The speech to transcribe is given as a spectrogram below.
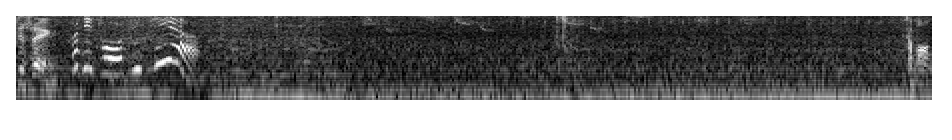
practicing. But his horse is here. Come on.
